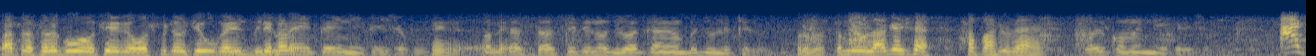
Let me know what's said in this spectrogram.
માત્ર સરગવો છે કે હોસ્પિટલ છે એવું કઈ બીજું કઈ નહીં કહી શકું. ફક્ત સહસ્થિતિનું જ રોજગાર બધું લખેલું છે. બરોબર. તમને એવું લાગે છે? આ પાછું થાય. કોઈ કોમેન્ટ નહીં કરી શકું. આજ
